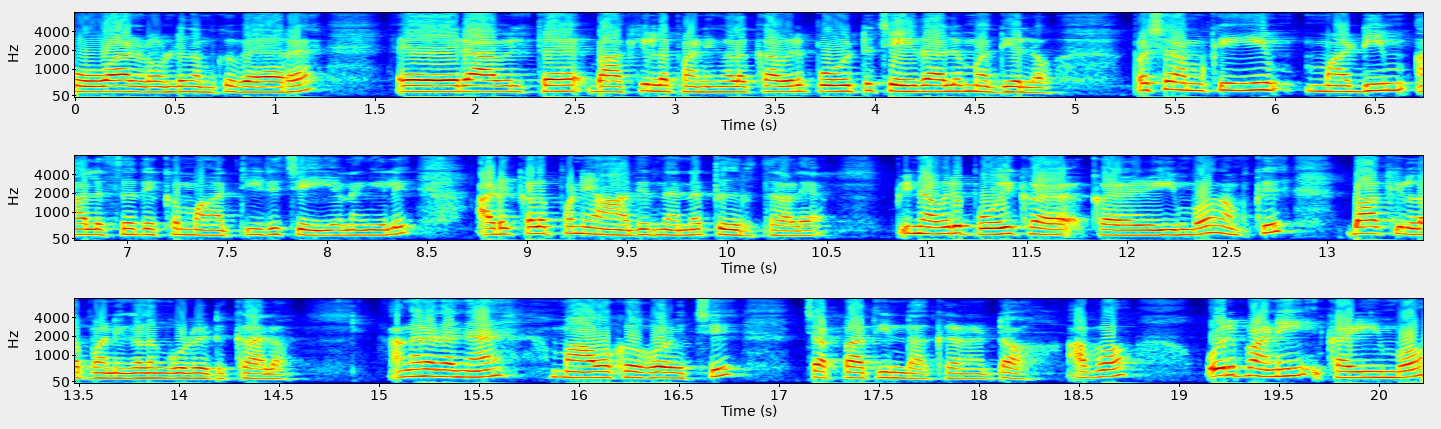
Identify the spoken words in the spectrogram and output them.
പോകാനുള്ളതുകൊണ്ട് നമുക്ക് വേറെ രാവിലത്തെ ബാക്കിയുള്ള പണികളൊക്കെ അവർ പോയിട്ട് ചെയ്താലും മതിയല്ലോ. പക്ഷെ നമുക്ക് ഈ മടിയും അലസതയൊക്കെ മാറ്റിയിട്ട് ചെയ്യണമെങ്കിൽ അടുക്കളപ്പണി ആദ്യം തന്നെ തീർത്ത് കളയാം പിന്നെ അവർ പോയി കഴിയുമ്പോൾ നമുക്ക് ബാക്കിയുള്ള പണികളും കൂടെ എടുക്കാമല്ലോ അങ്ങനെ തന്നെ ഞാൻ മാവൊക്കെ കുഴച്ച് ചപ്പാത്തി ഉണ്ടാക്കുകയാണ് കേട്ടോ അപ്പോൾ ഒരു പണി കഴിയുമ്പോൾ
